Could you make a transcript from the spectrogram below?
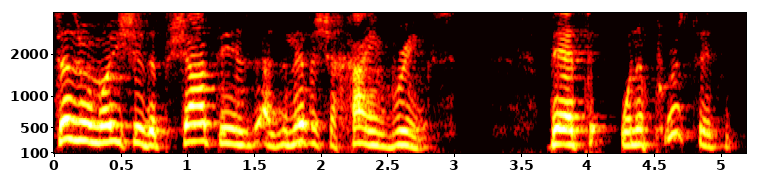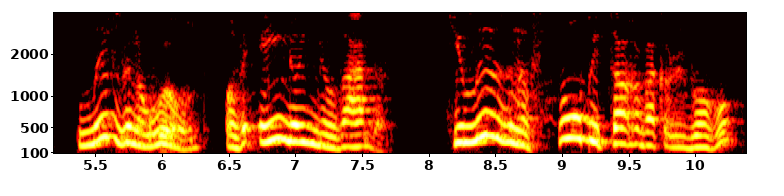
Says Rav Moshe, the Pshat is, as the Nefesh HaChaim brings, that when a person lives in a world of Einoy Milvadoi, he lives in a full bitach of HaKadosh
